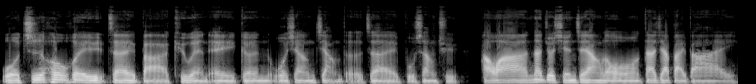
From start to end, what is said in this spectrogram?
我之后会再把 Q&A 跟我想讲的再补上去。好啊，那就先这样喽，大家拜拜。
